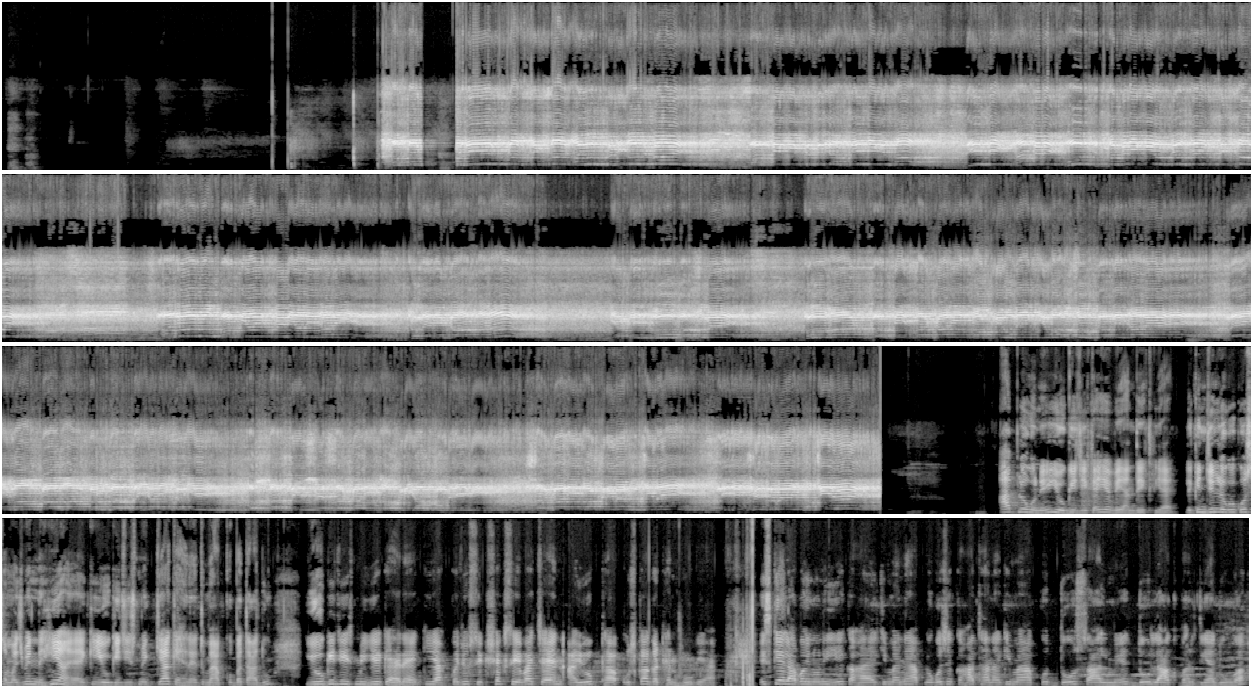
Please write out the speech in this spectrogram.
आप लोगों ने योगी जी का यह बयान देख लिया है, लेकिन जिन लोगों को समझ में नहीं आया है कि योगी जी इसमें क्या कह रहे हैं तो मैं आपको बता दूँ। योगी जी इसमें ये कह रहे हैं कि आपका जो शिक्षक सेवा चयन आयोग था, उसका गठन हो गया है। इसके अलावा इन्होंने ये कहा है कि मैंने आप लोगों से कहा था ना कि मैं आपको दो साल में दो लाख भर्तियाँ दूँगा।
